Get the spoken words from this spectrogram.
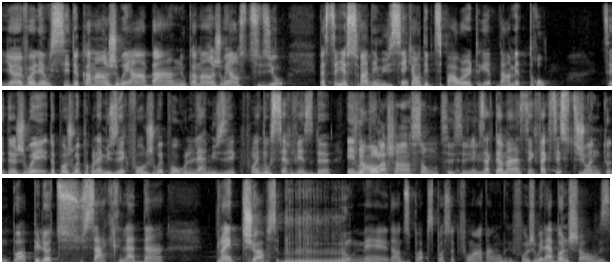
Il y a un volet aussi de comment jouer en band ou comment jouer en studio. Parce que, il y a souvent des musiciens qui ont des petits power trips d'en mettre trop. Tu sais, de jouer, de pas jouer pour la musique, il faut jouer pour la musique. Il faut être Mhm. au service de. Et jouer non, pour la chanson, tu sais. Exactement. tu sais. Fait que, si tu joues une tune pop, puis là, tu sacres là-dedans plein de chops, mais dans du pop, c'est pas ça qu'il faut entendre. Il faut jouer la bonne chose.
